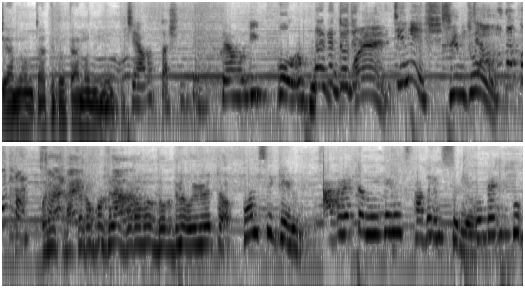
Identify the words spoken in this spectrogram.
যেমন তাকে তো তেমনই যে আমার তার সাথে তেমনই করব। চিনিস? কিন্তু ছাদের উপর থেকে গরম দৌড় দিলে ওই মেয়েটা। ওয়ান সেকেন্ড আগের একটা মেয়েকে ছিল ওটা খুব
